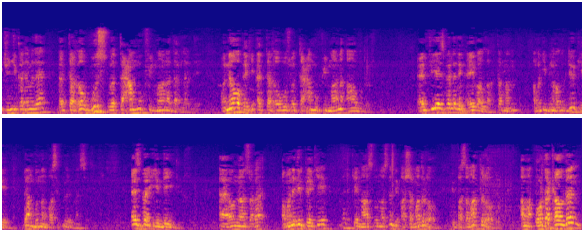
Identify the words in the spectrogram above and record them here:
Üçüncü kademede et-tegavvus ve teammuk fil mana derlerdi. O ne o peki et-tegavvus ve teammuk fil mana? Aa budur. Elfiye ezberledin. Eyvallah. Tamam. Ama İbn Haldun diyor ki ben bundan bahsetmiyorum ben size. Ezber ilim değil diyor. Ee, ondan sonra ama nedir peki? Meleke nasıl olmasının bir aşamadır o. Bir basamaktır o. Ama orada kaldın.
